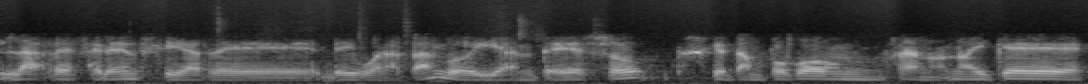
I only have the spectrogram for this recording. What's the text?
las referencias de, de Iguanatango y ante eso es que tampoco o sea, no, no, hay que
